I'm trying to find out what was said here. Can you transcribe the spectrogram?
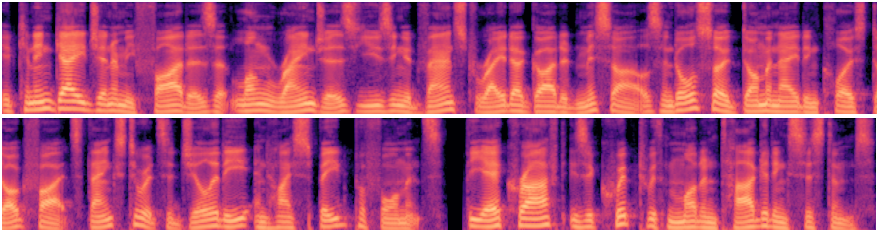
it can engage enemy fighters at long ranges using advanced radar-guided missiles and also dominate in close dogfights thanks to its agility and high-speed performance. The aircraft is equipped with modern targeting systems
